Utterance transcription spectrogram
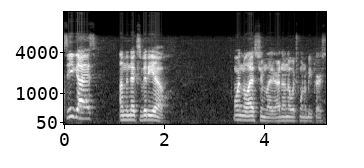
See you guys on the next video. Or in the live stream later. I don't know which one will be first.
